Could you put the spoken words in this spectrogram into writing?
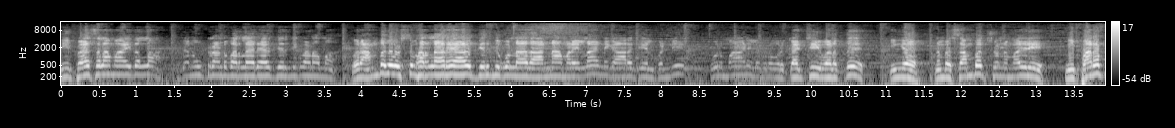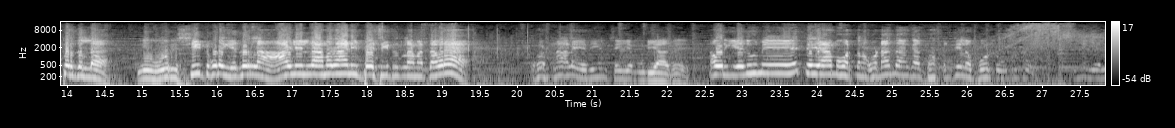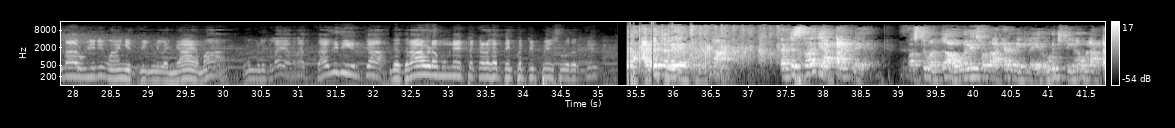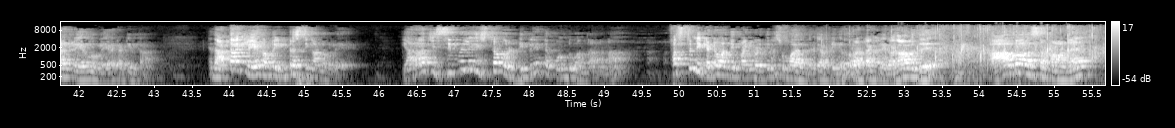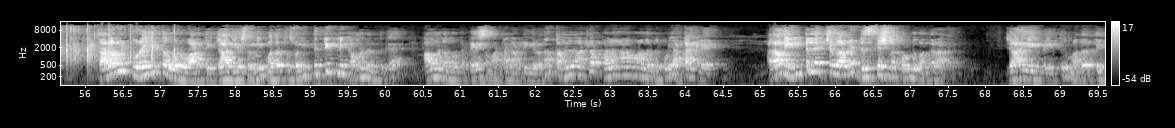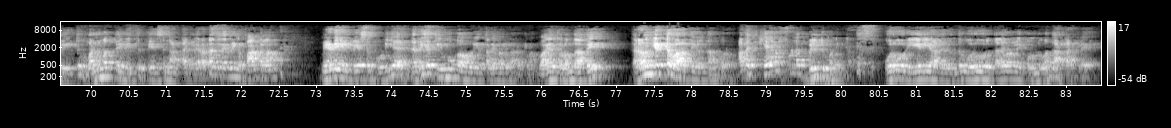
நீ பேசலாமா இதெல்லாம்? இந்த நூற்றாண்டு வரலாறையாவது தெரிஞ்சுக்க வேணாமா ஒரு ஐம்பது வருஷம் வரலாறையாவது தெரிந்து கொள்ளாத அண்ணாமலை எல்லாம் இன்னைக்கு அரசியல் பண்ணி ஒரு மாநிலத்தில் ஒரு கட்சி வளர்த்து இங்க நம்ம சம்பத் சொன்ன மாதிரி நீ பரப்புறது இல்ல நீ ஒரு சீட்டு கூட எதிரில் ஆள் இல்லாம தான் நீ பேசிக்கிட்டு இருக்கலாமே தவிர உன்னால எதையும் செய்ய முடியாது. அவருக்கு எதுவுமே தெரியாம ஒருத்தனை உடந்து அங்க தட்டியில போட்டு விட்டுட்டு எல்லார் உயிரையும் வாங்கிட்டு இருக்கீங்களே நியாயமா? உங்களுக்கு எல்லாம் எதனா தகுதி இருக்கா? இந்த திராவிட முன்னேற்ற கழகத்தை பற்றி பேசுவதற்கு? அடுத்த லேயர் அட்டாக் ஃபர்ஸ்ட் வந்து அவங்களே சொல்ற அகாடமிக் லேயர் முடிச்சிட்டீங்கன்னா உள்ள அட்டாக் லேயர் ஒரு லேயரை கட்டியிருக்காங்க. இந்த அட்டாக் லேயர் ரொம்ப இன்ட்ரெஸ்டிங்கான ஒரு லேயர் யாராச்சும் சிவிலைஸ்டா ஒரு டிபேட்டை கொண்டு வந்தாங்கன்னா ஃபர்ஸ்ட் நீ கெட்ட வார்த்தையை பயன்படுத்திட்டு சும்மா இருந்திருக்கு அப்படிங்கிறது ஒரு அட்டாக் லேயர் அதாவது குறைந்த ஒரு வார்த்தை ஜாதியை சொல்லி மதத்தை சொல்லி திட்டிட்டு நீ கம்மன் இருந்துக்க அவங்க நம்மகிட்ட பேச மாட்டாங்க அப்படிங்கிறது தமிழ்நாட்டுல பல காலமாக இருக்கக்கூடிய அட்டாக் அதாவது இன்டெலெக்சுவலாவே டிஸ்கஷனை கொண்டு வந்துறாங்க. ஜாதியை வைத்து மதத்தை வைத்து வன்மத்தை வைத்து பேசுங்க அட்டாக்லேயர் அட்டாக்லேயர் நீங்க பார்க்கலாம். மேடையில் பேசக்கூடிய நிறைய திமுகவுடைய தலைவர்களா இருக்கலாம். வாயை திறந்தாவே தரம் கெட்ட வார்த்தைகள் தான் வரும். அதை கேர்ஃபுல்லா பில்ட் பண்ணிட்டாங்க ஒரு ஒரு ஏரியால இருந்து ஒரு ஒரு தலைவர்களை கொண்டு வந்து அட்டாக்லேயர்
